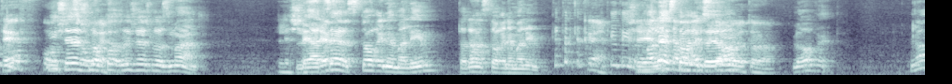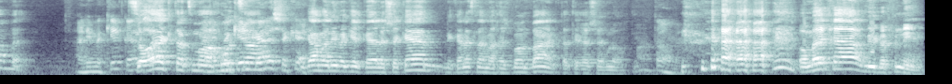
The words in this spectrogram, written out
משתף או מי שיש לו- צורך? מי שיש לו זמן. לשתף? לייצר סטורי נמלים, אתה יודע מה סטורי נמלים? כן, מלא שהעלית סטורי מלא ביום, סטורי אותו יום. לא עובד. לא עובד. אני מכיר כאלה... צועק את עצמו אני מכיר החוצה, כאלה שכן. גם אני מכיר כאלה שכן, ניכנס להם לחשבון בנק, אתה תראה שהם לא עובדים. מה אתה אומר? אומר לך מבפנים,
